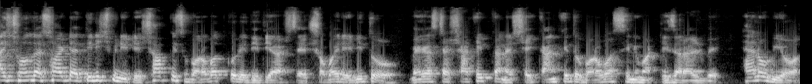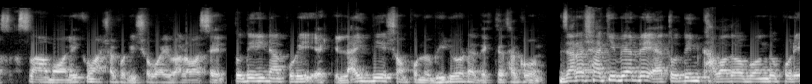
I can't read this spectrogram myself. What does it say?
আজ সন্ধ্যা ছয়টা তিরিশ মিনিটে সবকিছু বরবাদ করে দিতে আসছে। সবাই রেডি তো? মেগাস্টার শাকিব খানের সেই কাঙ্ক্ষিত বরবাদ সিনেমার টিজার আসবে। হ্যালো বিয়স আসসালামু আলাইকুম। আশা করি সবাই ভালো আছেন। তো দেরি না করে একটি লাইক দিয়ে সম্পূর্ণ ভিডিওটা দেখতে থাকুন। যারা সাকিবিয়ানরে এতদিন খাওয়া দাওয়া বন্ধ করে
